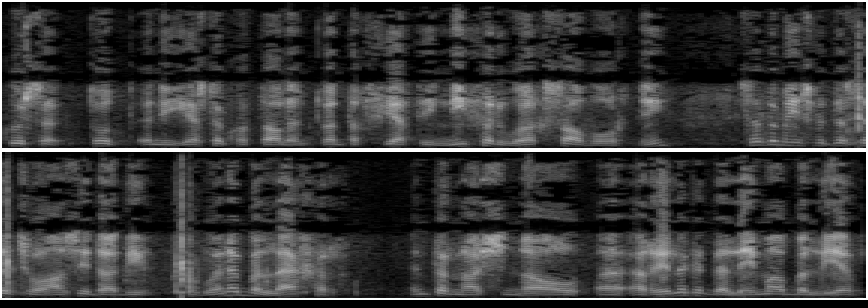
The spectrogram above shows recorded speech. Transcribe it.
koerse tot in die eerste kwartaal in 2014 nie verhoog sal word nie, sit 'n mens met 'n situasie dat die gewone belegger internasionaal uh, 'n redelike dilemma beleef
